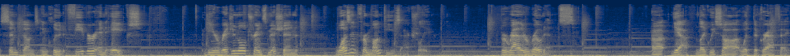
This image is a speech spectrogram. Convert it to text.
symptoms include fever and aches. The original transmission wasn't for monkeys, actually, but rather rodents. Uh, yeah, like we saw with the graphic.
